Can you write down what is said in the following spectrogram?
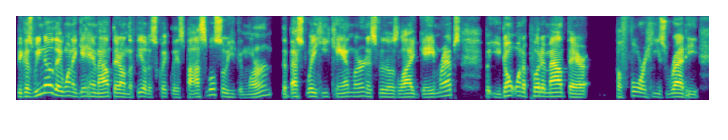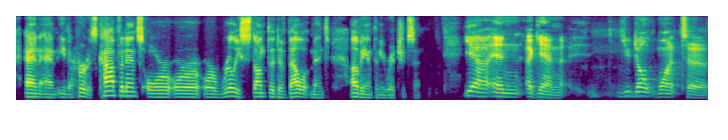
because we know they want to get him out there on the field as quickly as possible so he can learn. The best way he can learn is for those live game reps, but you don't want to put him out there before he's ready and and either hurt his confidence or or or really stunt the development of Anthony Richardson. Yeah, and again, you don't want to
